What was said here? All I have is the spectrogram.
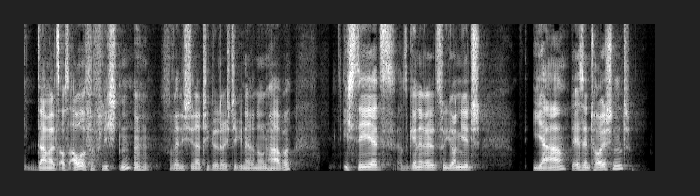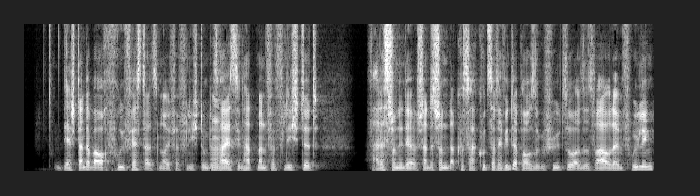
damals aus Aue verpflichten, so wenn ich den Artikel richtig in Erinnerung habe. Ich sehe jetzt, also generell zu Jonic, ja, der ist enttäuschend. Der stand aber auch früh fest als Neuverpflichtung. Das heißt, den hat man verpflichtet. War das schon in der, stand das schon kurz, nach der Winterpause gefühlt so? Also es war, oder im Frühling,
